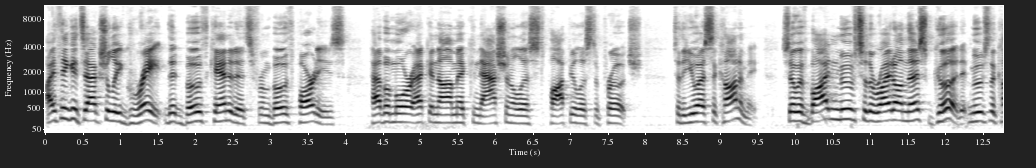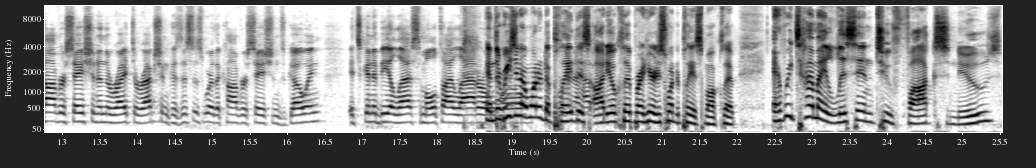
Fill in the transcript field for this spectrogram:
I think it's actually great that both candidates from both parties have a more economic, nationalist, populist approach to the U.S. economy. So if Biden moves to the right on this, good. It moves the conversation in the right direction because this is where the conversation's going. It's going to be a less multilateral. And the world. reason I wanted to play this audio clip right here, I just wanted to play a small clip. Every time I listen to Fox News,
